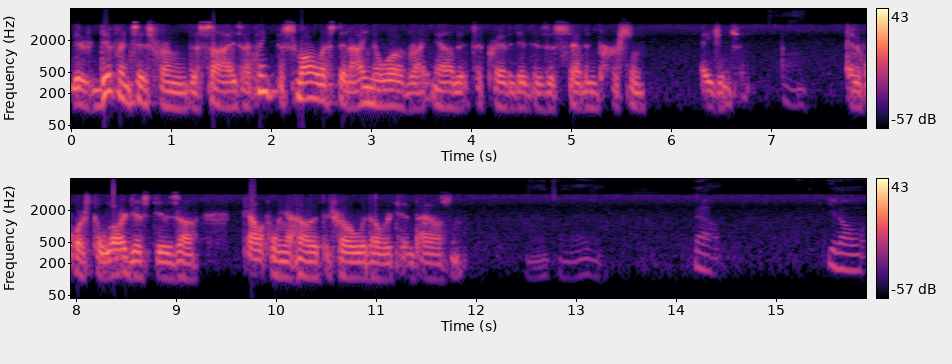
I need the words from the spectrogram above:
there's differences from the size. I think the smallest that I know of right now that's accredited is a seven-person agency, and of course the largest is uh, California Highway Patrol with over ten thousand. That's amazing. Now, you know,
